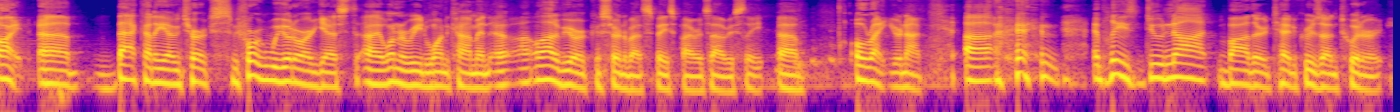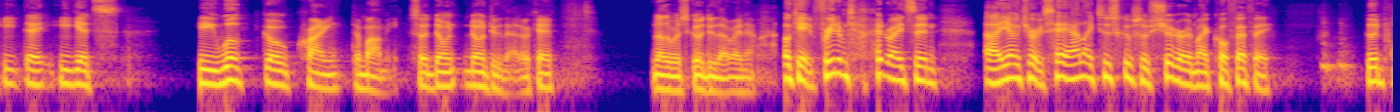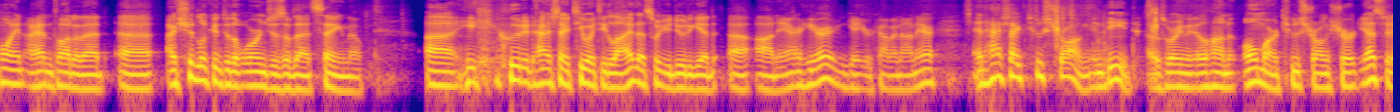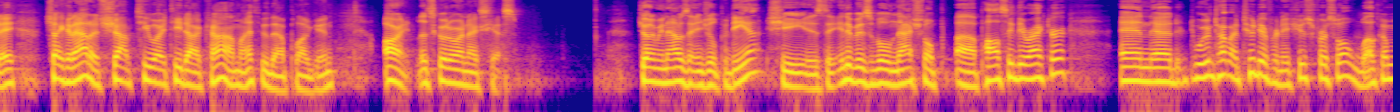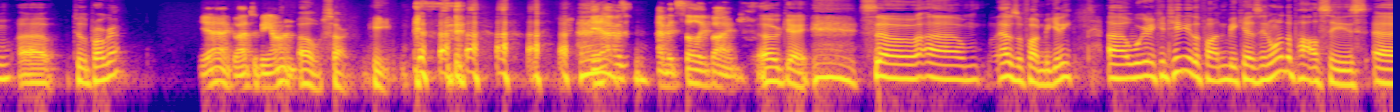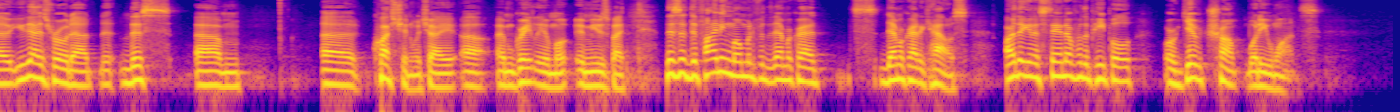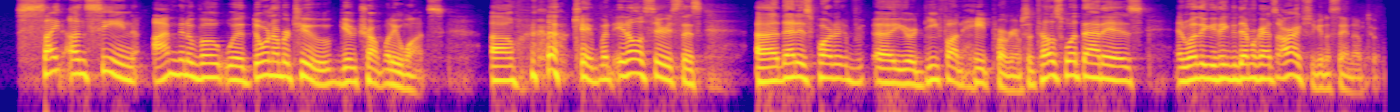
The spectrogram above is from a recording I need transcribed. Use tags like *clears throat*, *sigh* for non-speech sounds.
All right, uh, back on the Young Turks. Before we go to our guest, I want to read one comment. A, a lot of you are concerned about space pirates, obviously. Um, oh, right, you're not. Uh, *laughs* and, and, please do not bother Ted Cruz on Twitter. He he gets he will go crying to mommy. So don't don't do that, okay? In other words, go do that right now. Okay, Freedom *laughs* Tide writes in, uh, Young Turks. Hey, I like two scoops of sugar in my covfefe. Good point. I hadn't thought of that. Uh, I should look into the oranges of that saying, though. Uh, he *laughs* included hashtag TYT Live. That's what you do to get uh, on air here and get your comment on air. And hashtag Too Strong, indeed. I was wearing the Ilhan Omar Too Strong shirt yesterday. Check it out at shoptyt.com. I threw that plug in. All right, let's go to our next guest. Joining me now is Angel Padilla. She is the Indivisible National uh, Policy Director. And uh, we're going to talk about two different issues. First of all, welcome uh, to the program. Yeah, glad to be on. Oh, sorry, he. it happens. It's totally fine. Okay, so um, that was a fun beginning. Uh, we're going to continue the fun because in one of the policies, uh, you guys wrote out this um, uh, question, which I uh, am greatly amused by. This is a defining moment for the Democrats, Democratic House. Are they going to stand up for the people or give Trump what he wants? Sight unseen, I'm going to vote with door number two, give Trump what he wants. Uh, *laughs* okay, but in all seriousness, uh, that is part of uh, your defund hate program. So tell us what that is and whether you think the Democrats are actually going to stand up to it.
